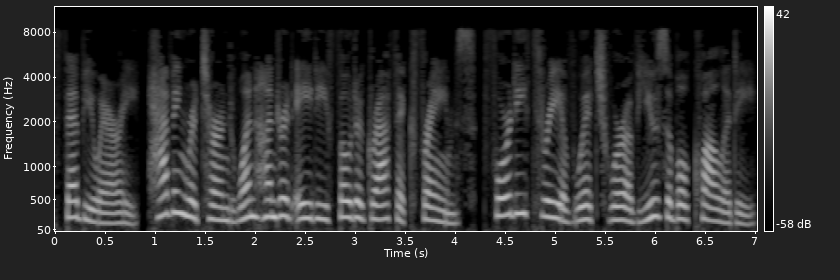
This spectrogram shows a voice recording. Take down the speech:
February, having returned 180 photographic frames, 43 of which were of usable quality.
